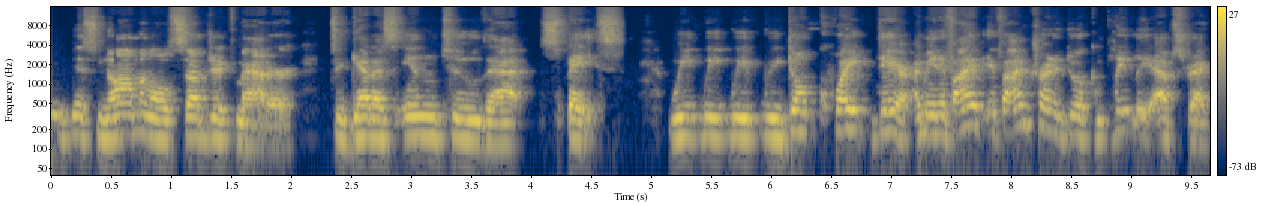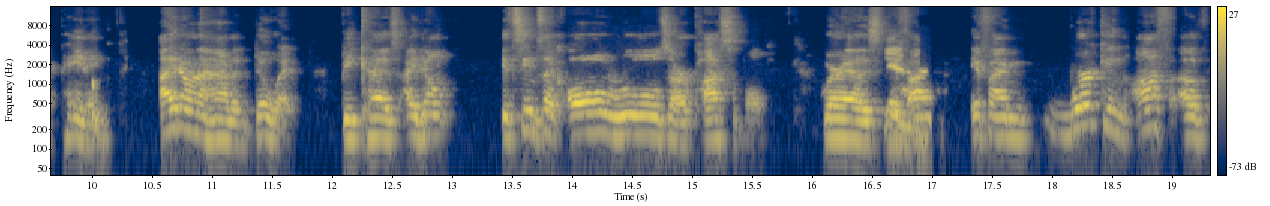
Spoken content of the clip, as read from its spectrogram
need this nominal subject matter to get us into that space. We, we, we, we don't quite dare. I mean, if I if I'm trying to do a completely abstract painting, I don't know how to do it because I don't it seems like all rules are possible. Whereas yeah. if I'm if I'm working off of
